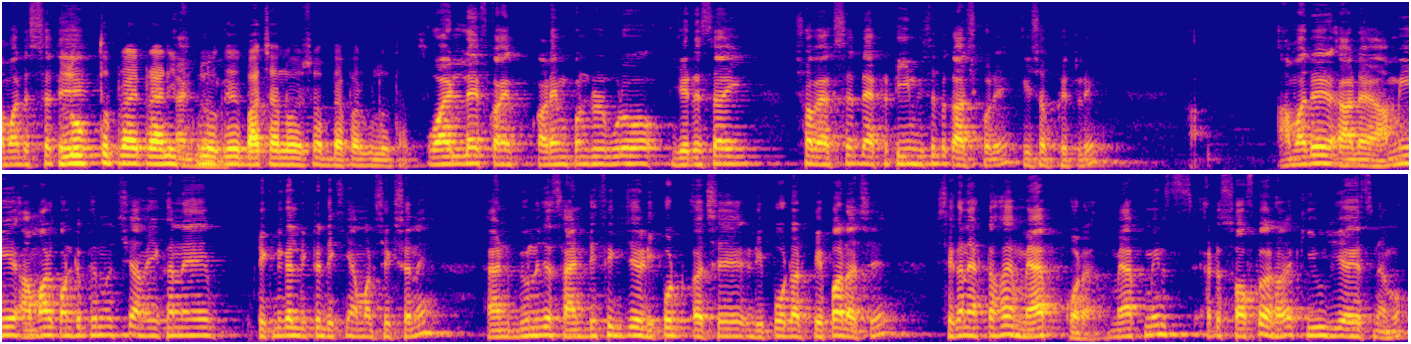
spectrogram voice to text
আমাদের সাথে লুপ্ত প্রায় প্রাণীগুলোকে বাঁচানো সব ব্যাপারগুলো থাকছে। Wild life crime control bureau ZSI সব একসাথে একটা টিম হিসেবে কাজ করে এইসব ক্ষেত্রে। আমাদের আর আমি আমার কন্ট্রিবিউশন হচ্ছে আমি এখানে টেকনিক্যাল দিকটা দেখি আমার সেকশনে অ্যান্ড বিভিন্ন যে সায়েন্টিফিক যে রিপোর্ট আছে রিপোর্ট আর পেপার আছে সেখানে একটা হয় ম্যাপ করা। ম্যাপ মিনস একটা সফটওয়্যার হয় কিউজিআইএস নামক।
